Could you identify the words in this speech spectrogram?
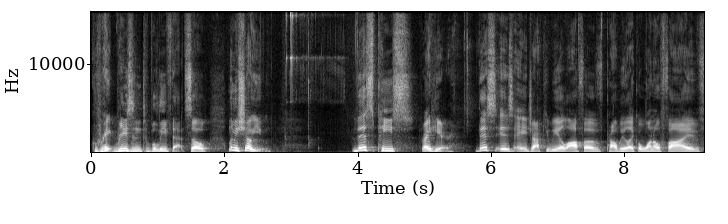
great reason to believe that. So let me show you. This piece right here, this is a jockey wheel off of probably like a 105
